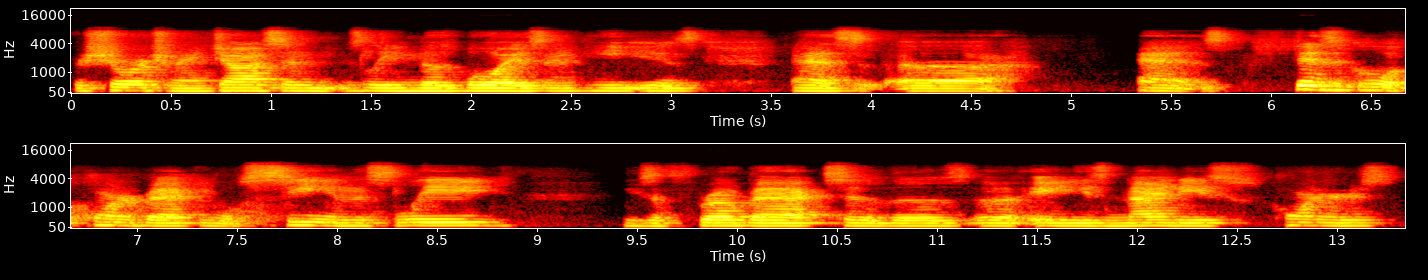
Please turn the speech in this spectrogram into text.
for sure. Trumaine Johnson is leading those boys, and he is as uh, as physical a cornerback you will see in this league. He's a throwback to those uh, 80s and 90s corners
